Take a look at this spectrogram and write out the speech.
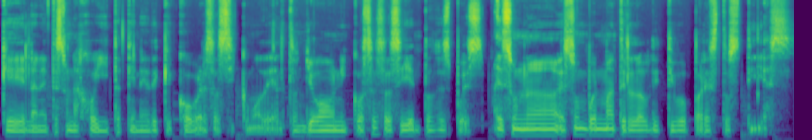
que la neta es una joyita, tiene de que covers así como de Elton John y cosas así. Entonces, pues, es, una, es un buen material auditivo para estos días.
